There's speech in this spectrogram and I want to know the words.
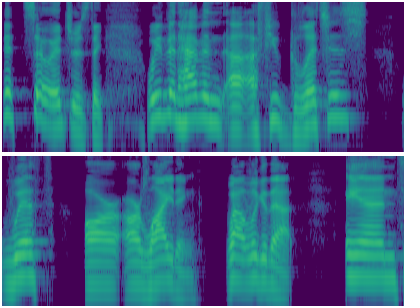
it's so interesting. We've been having uh, a few glitches with our, our lighting. Wow, look at that. And,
